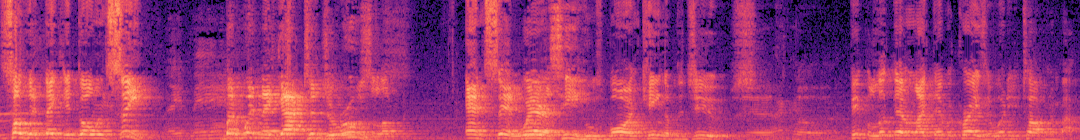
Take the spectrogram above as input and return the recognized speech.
so that they could go and see. Amen. But when they got to Jerusalem and said, "Where is he who's born King of the Jews?" Lord. People looked at them like they were crazy. What are you talking about?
